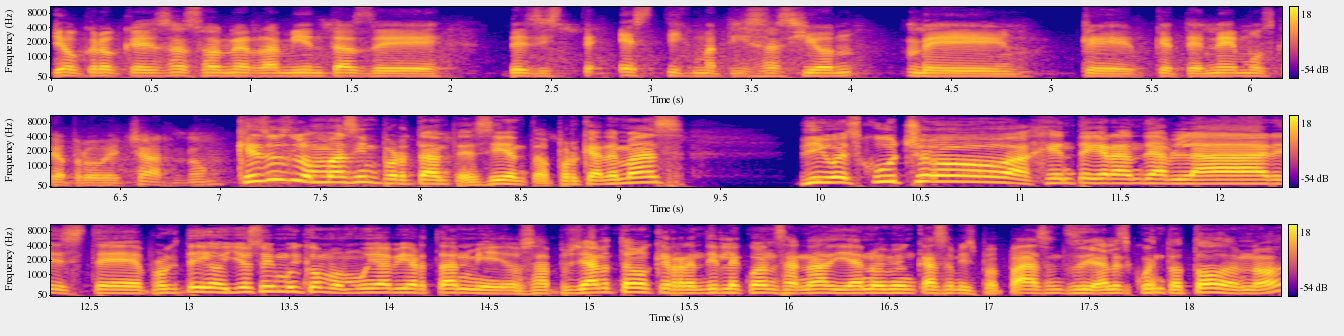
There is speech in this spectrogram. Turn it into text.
yo creo que esas son herramientas de, estigmatización de, que, que tenemos que aprovechar, ¿no? Que eso es lo más importante, siento, porque además, digo, escucho a gente grande hablar, este, porque te digo, yo soy muy como muy abierta en mi, o sea, pues ya no tengo que rendirle cuentas a nadie, ya no vivo en casa de mis papás, entonces ya les cuento todo, ¿no?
